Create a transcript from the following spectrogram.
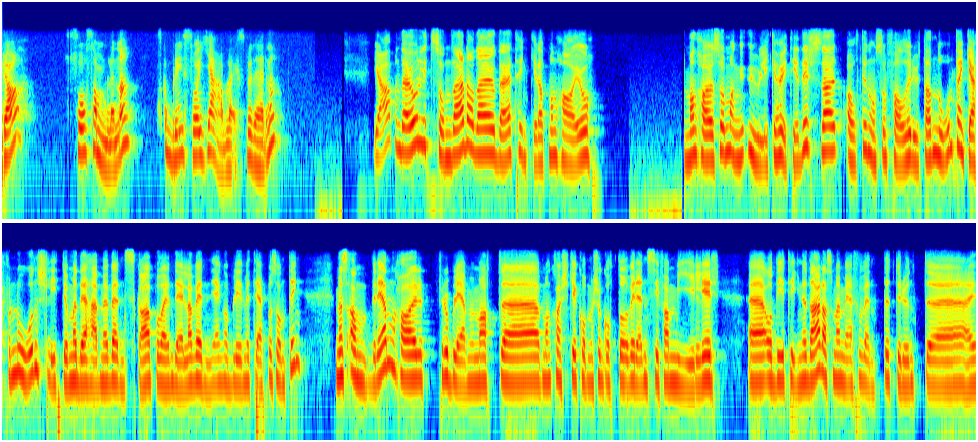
bra, så samlende, skal bli så jævla ekskluderende. Ja, men det er jo litt sånn det er, da. Det er jo det jeg tenker at man har jo man har jo så mange ulike høytider, så det er alltid noen som faller ut av noen, tenker jeg. For noen sliter jo med det her med vennskap og være en del av vennegjeng og bli invitert på sånne ting. Mens andre igjen har problemer med at uh, man kanskje ikke kommer så godt overens i familier uh, og de tingene der da, som er mer forventet rundt uh,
